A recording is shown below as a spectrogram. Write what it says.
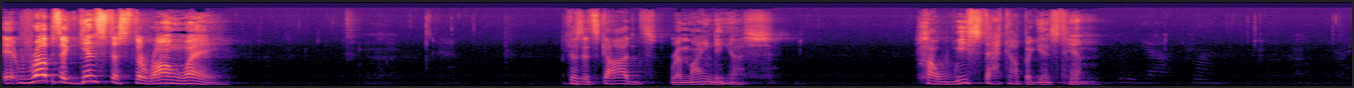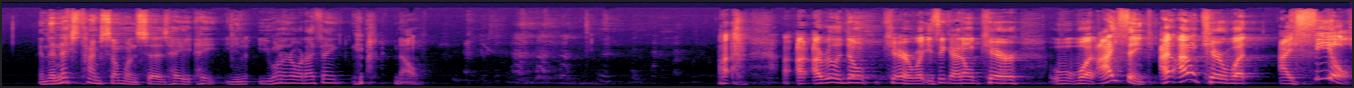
it rubs against us the wrong way. Because it's God's reminding us how we stack up against Him. And the next time someone says, hey, hey, you, you want to know what I think? no. I, I, I, really don't care what you think. I don't care what I think. I, I don't care what I feel,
